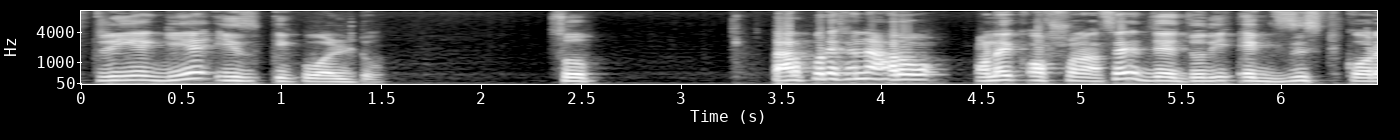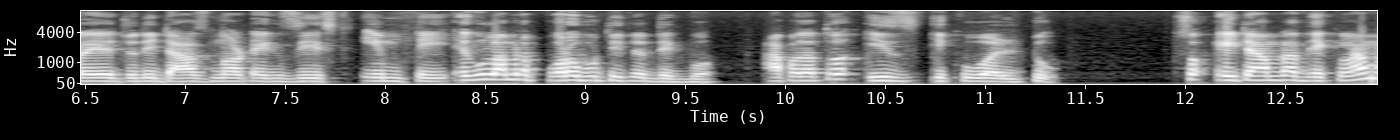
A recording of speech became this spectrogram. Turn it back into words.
স্ট্রিং এ গিয়ে ইজ ইকুয়াল টু সো তারপর এখানে আরও অনেক অপশন আছে যে যদি এক্সিস্ট করে, যদি ডাজ নট এক্সিস্ট এমটি এগুলো আমরা পরবর্তীতে দেখব। আপাতত ইজ ইকুয়াল টু সো এইটা আমরা দেখলাম।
